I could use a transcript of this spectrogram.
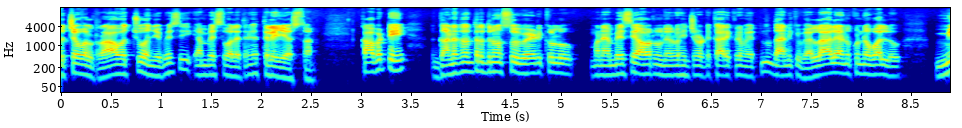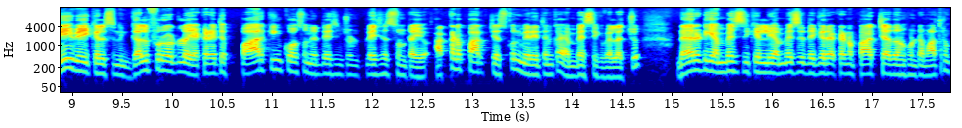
వచ్చే వాళ్ళు రావచ్చు అని చెప్పేసి ఎంబెస్సీ వాళ్ళు అయితే తెలియజేస్తున్నారు. కాబట్టి గణతంత్ర దినోత్సవ వేడుకలు మన ఎంబసీ ఆవరణలో నిర్వహించినటువంటి కార్యక్రమం అవుతుందో దానికి వెళ్ళాలి అనుకున్న వాళ్ళు మీ వెహికల్స్ని గల్ఫ్ రోడ్లో ఎక్కడైతే పార్కింగ్ కోసం నిర్దేశించిన ప్లేసెస్ ఉంటాయో అక్కడ పార్క్ చేసుకొని మీరైతే కనుక ఎంబసీకి వెళ్ళొచ్చు. డైరెక్ట్గా ఎంబసీకి వెళ్ళి ఎంబసీ దగ్గర ఎక్కడ పార్క్ చేద్దాం అనుకుంటే మాత్రం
